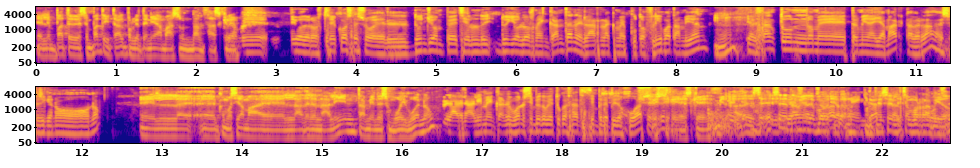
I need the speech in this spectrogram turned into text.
el empate-desempate y tal, porque tenía más danzas, creo. digo, de los checos, eso, el Dungeon Pets y el Dungeon los me encantan, el Arnak me puto flipa también. Mm. Y el Sanctum no me termina de llamar, la verdad. Eso sí que no, no. El, eh, ¿cómo se llama? El Adrenalin también es muy bueno. El Adrenalin me encanta. Bueno, siempre que voy a tu casa siempre te pido jugar. Sí, sí, es que, mira, ese, también le podría porque ese le echamos rápido,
